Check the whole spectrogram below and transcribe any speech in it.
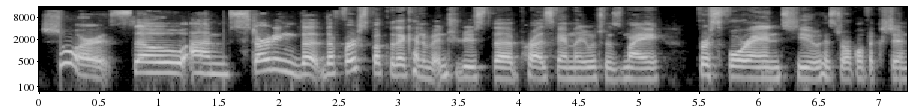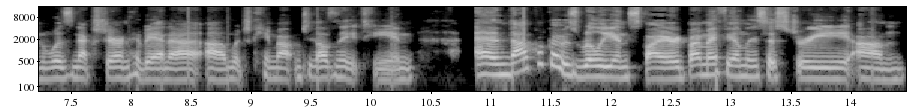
Sure. So, um, starting the the first book that I kind of introduced the Perez family, which was my first foray into historical fiction, was Next Year in Havana, um, which came out in 2018. And that book, I was really inspired by my family's history, um,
